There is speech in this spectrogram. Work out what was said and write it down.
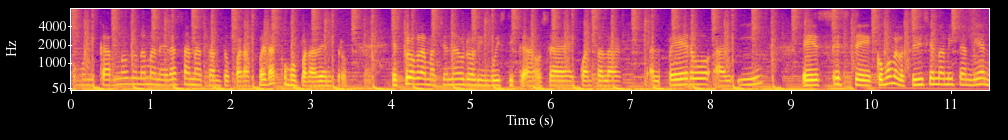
comunicarnos de una manera sana tanto para afuera como para adentro. Es programación neurolingüística, o sea, en cuanto al pero, al y, es este, cómo me lo estoy diciendo a mí también,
